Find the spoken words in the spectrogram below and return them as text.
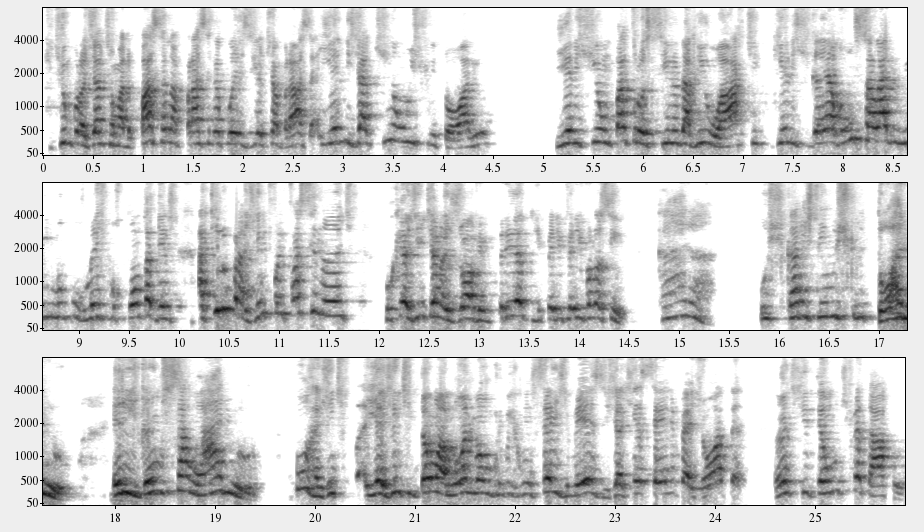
que tinha um projeto chamado Passa na Praça que a Poesia Te Abraça, e eles já tinham um escritório, e eles tinham um patrocínio da Rio Arte, que eles ganhavam um salário mínimo por mês por conta deles. Aquilo para a gente foi fascinante, porque a gente era jovem, preto, de periferia, e falou assim, cara, os caras têm um escritório, eles ganham salário. Porra, a gente, e a gente, então, anônimo, é um grupo que com seis meses já tinha CNPJ antes de ter um espetáculo.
